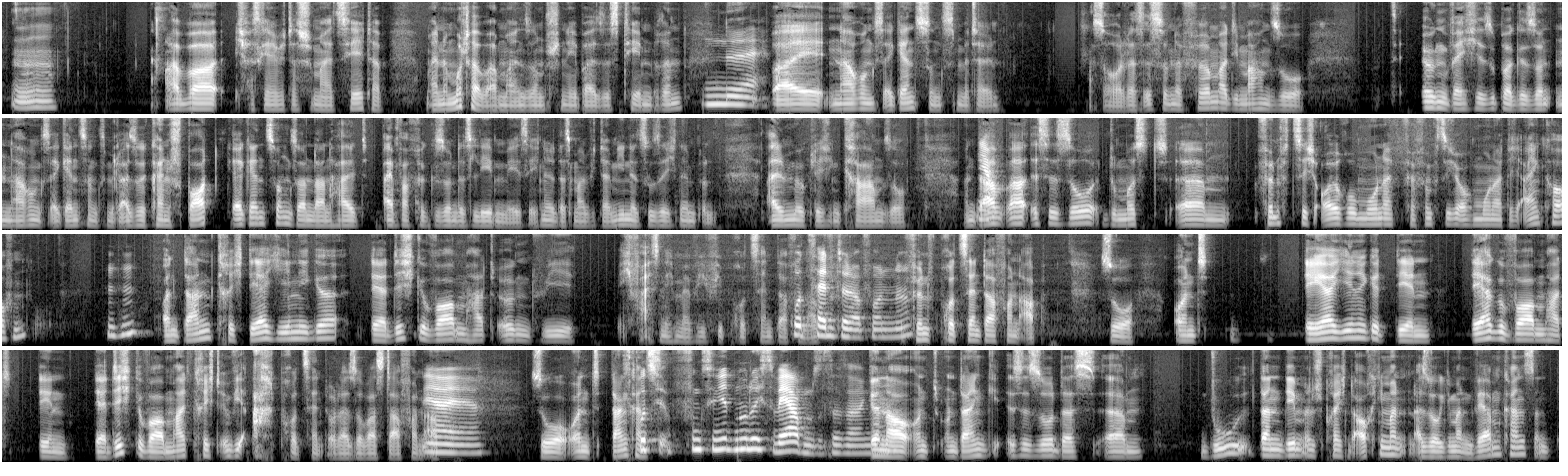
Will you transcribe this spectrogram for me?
Aber ich weiß gar nicht, ob ich das schon mal erzählt habe. Meine Mutter war mal in so einem Schneeballsystem drin Nö. bei Nahrungsergänzungsmitteln. So, das ist so eine Firma, die machen so irgendwelche super gesunden Nahrungsergänzungsmittel. Also keine Sportergänzung, sondern halt einfach für gesundes Leben mäßig, ne? Dass man Vitamine zu sich nimmt und allen möglichen Kram so. Und da Ja. war, ist es so, du musst ähm, 50 Euro Monat, für 50 Euro monatlich einkaufen. Und dann kriegt derjenige, der dich geworben hat, irgendwie, ich weiß nicht mehr, wie viel Prozent davon ab. Prozente davon, ne? 5% davon ab. So. Und derjenige, den der geworben hat, den der dich geworben hat, kriegt irgendwie 8% oder sowas davon ab. Ja, ja, ja. So, und dann kannst Fun- Funktioniert nur durchs Werben sozusagen. ja. Genau, und, und dann ist es so, dass ähm, du dann dementsprechend auch jemanden, also jemanden werben kannst und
